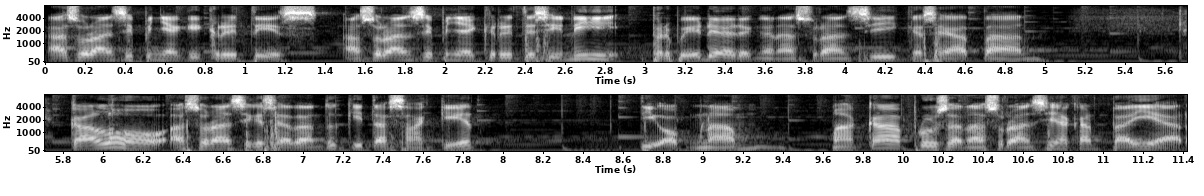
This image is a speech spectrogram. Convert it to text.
asuransi penyakit kritis. Asuransi penyakit kritis ini berbeda dengan asuransi kesehatan. Kalau asuransi kesehatan itu kita sakit di opnam, maka perusahaan asuransi akan bayar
